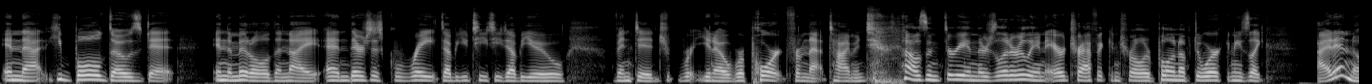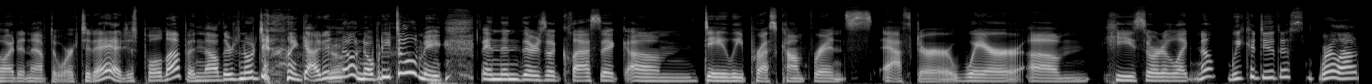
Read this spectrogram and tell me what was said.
in that he bulldozed it in the middle of the night. And there's this great WTTW vintage you know report from that time in 2003 and there's literally an air traffic controller pulling up to work and he's like I didn't know I didn't have to work today. I just pulled up and now there's no like I didn't yeah. know. Nobody told me. And then there's a classic um, Daley press conference after where um, he's sort of like, "No, we could do this. We're allowed.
